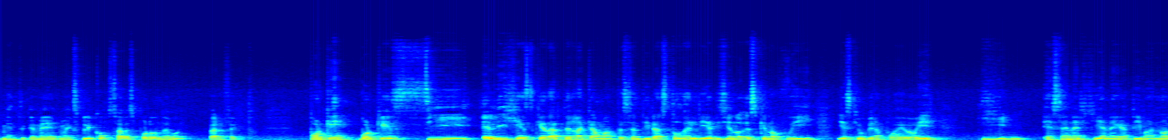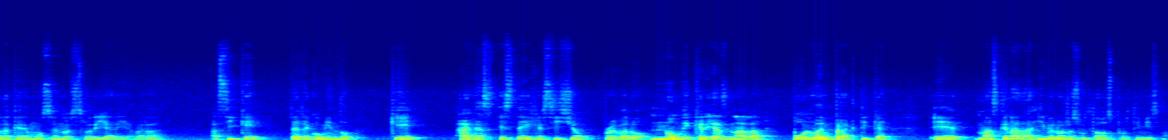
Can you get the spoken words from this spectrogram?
¿Me, explico? ¿Sabes por dónde voy? Perfecto. ¿Por qué? Porque si eliges quedarte en la cama, te sentirás todo el día diciendo, es que no fui y es que hubiera podido ir. Y esa energía negativa no la queremos en nuestro día a día, ¿verdad? Así que te recomiendo que hagas este ejercicio, pruébalo, no me creas nada, ponlo en práctica, eh, más que nada, y ve los resultados por ti mismo.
